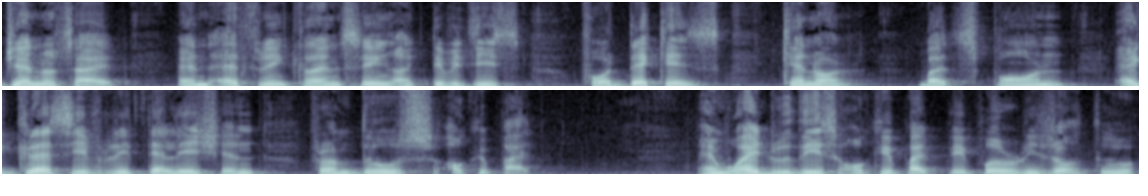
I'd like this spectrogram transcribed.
genocide, and ethnic cleansing activities for decades cannot but spawn aggressive retaliation from those occupied. And why do these occupied people resort to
